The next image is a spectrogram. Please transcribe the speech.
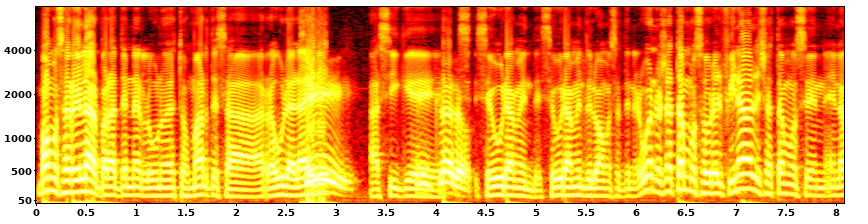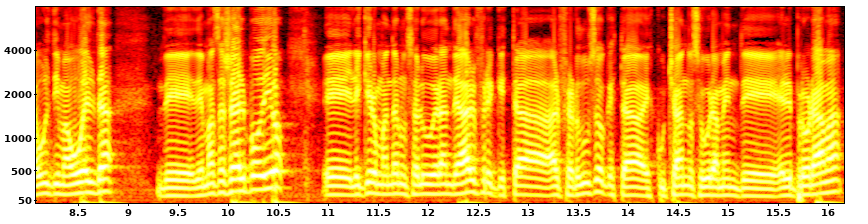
Vamos a arreglar para tenerlo uno de estos martes a Raúl al aire. así que claro. seguramente, seguramente lo vamos a tener. Bueno, ya estamos sobre el final, ya estamos en, en la última vuelta de, Más Allá del Podio. Eh, le quiero mandar un saludo grande a Alfred, que está, Alfred Duso, que está escuchando seguramente el programa.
